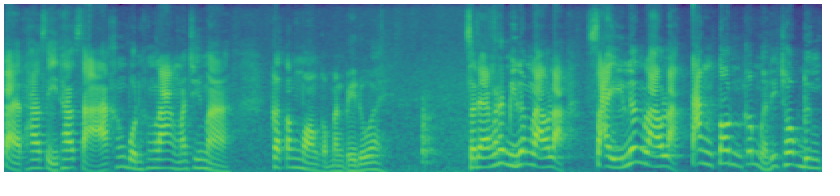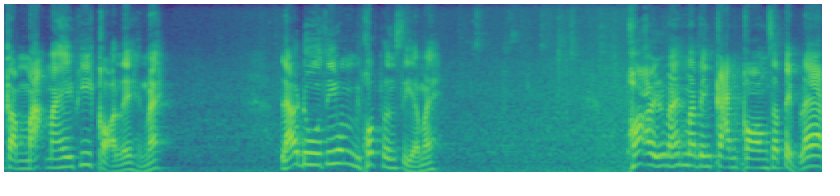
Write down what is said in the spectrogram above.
แต่ทาสีทาสาข้างบนข้างล่างมัชชิมา ก็ต้องมองกับมันไปด้วย แสดงว่าถ้ามีเรื่องราวหลัก ใส่เรื่องราวหลักตั้งต้นก็เหมือนที่โชคดึงกรรมะมาให้พี่ก่อนเลยเห็นไหมแล้วดูซิว่ามีภพทนเสียไหมเพราะอะไรรู้ไหมมันเป็นการกองสเต็ปแรก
